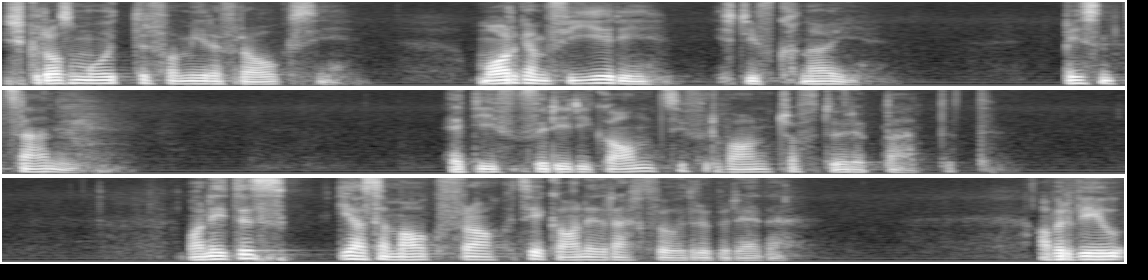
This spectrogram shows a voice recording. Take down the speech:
war die Großmutter von meiner Frau. Morgen um 4 Uhr ist die auf Knie. Bis um 10 Uhr hat die für ihre ganze Verwandtschaft durchgebetet. Und ich das, ich habe sie mal gefragt, sie hat gar nicht recht viel darüber reden. Aber weil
